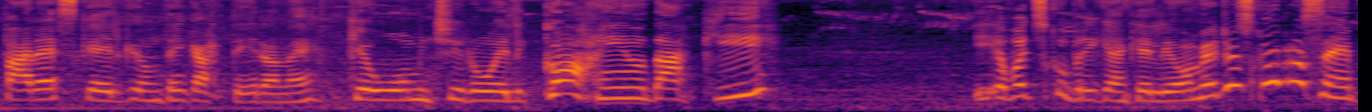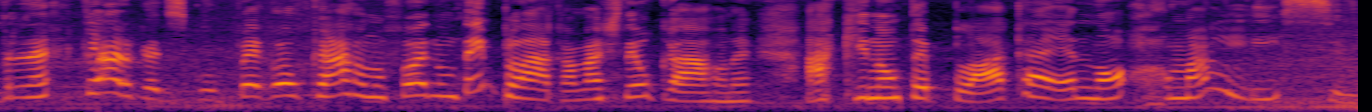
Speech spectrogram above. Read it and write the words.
Parece que é ele que não tem carteira, né? Porque o homem tirou ele correndo daqui e eu vou descobrir quem é aquele homem. Eu descubro sempre, né? Claro que eu descubro. Pegou o carro, não foi? Não tem placa, mas tem o carro, né? Aqui não ter placa é normalíssimo.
